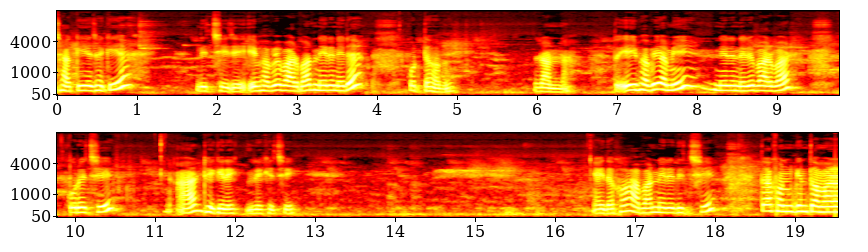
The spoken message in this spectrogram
ঝাঁকিয়ে ঝাঁকিয়ে দিচ্ছি, যে এভাবে বারবার নেড়ে নেড়ে করতে হবে রান্না। তো এইভাবেই আমি নেড়ে নেড়ে বারবার করেছি আর ঢেকে রেখ- রেখেছি। এই দেখো, আবার নেড়ে দিচ্ছি। তো এখন কিন্তু আমার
